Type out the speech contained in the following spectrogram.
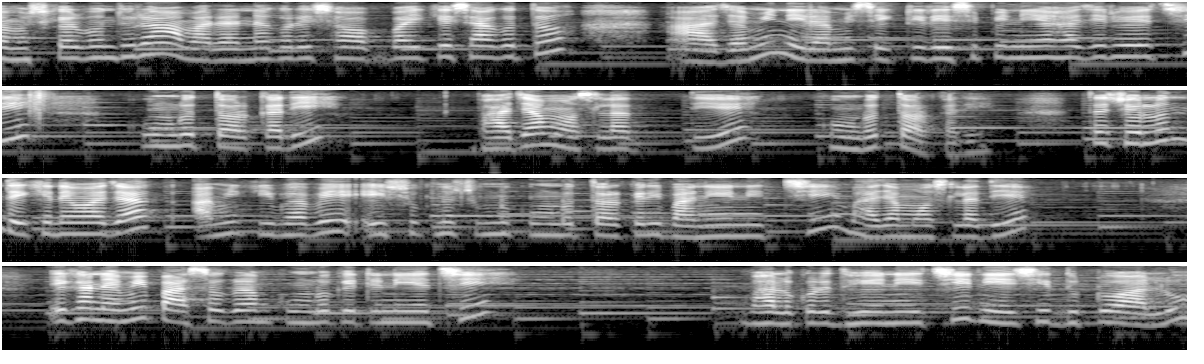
নমস্কার বন্ধুরা, আমার রান্নাঘরে সবাইকে স্বাগত। আজ আমি নিরামিষ একটি রেসিপি নিয়ে হাজির হয়েছি, কুমড়োর তরকারি, ভাজা মশলা দিয়ে কুমড়োর তরকারি। তো চলুন দেখে নেওয়া যাক, আমি কীভাবে এই শুকনো শুকনো কুমড়োর তরকারি বানিয়ে নিচ্ছি ভাজা মশলা দিয়ে। এখানে আমি পাঁচশো গ্রাম কুমড়ো কেটে নিয়েছি, ভালো করে ধুয়ে নিয়েছি নিয়েছি দুটো আলু,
